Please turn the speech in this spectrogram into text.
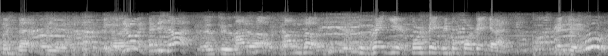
push back. Do it. Take the shot. Let's do the Bottoms up. Bottoms up. It was a great year. Fourth grade. people, pulled fourth grade guys. Great year. Woo!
